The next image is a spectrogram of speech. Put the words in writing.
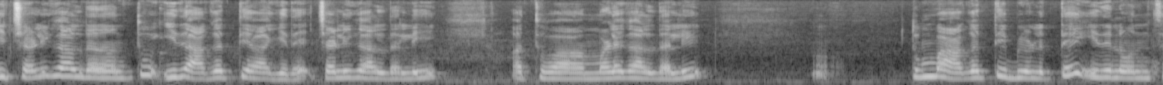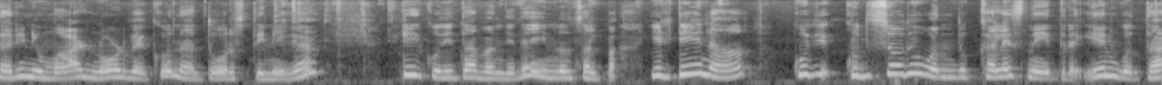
ಈ ಚಳಿಗಾಲದಂತೂ ಇದು ಅಗತ್ಯವಾಗಿದೆ. ಚಳಿಗಾಲದಲ್ಲಿ ಅಥವಾ ಮಳೆಗಾಲದಲ್ಲಿ ತುಂಬ ಅಗತ್ಯ ಬೀಳುತ್ತೆ. ಇದನ್ನು ಒಂದು ಸರಿ ನೀವು ಮಾಡಿ ನೋಡಬೇಕು. ನಾನು ತೋರಿಸ್ತೀನಿ ಈಗ. ಟೀ ಕುದೀತಾ ಬಂದಿದೆ. ಇನ್ನೊಂದು ಸ್ವಲ್ಪ. ಈ ಟೀನ ಕುದಿ, ಕುದಿಸೋದು ಒಂದು ಕಲೆ ಸ್ನೇಹಿತರೆ. ಏನು ಗೊತ್ತಾ?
